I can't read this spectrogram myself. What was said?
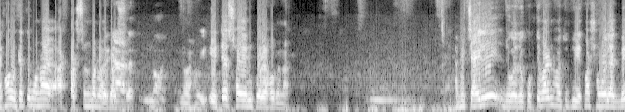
এখন ওটাতে মনে হয় আট পার্সেন্ট বা নয় পার্সেন্ট হয়। এটা ছয়ের উপরে হবে না। আপনি চাইলে যোগাযোগ করতে পারেন হয়তো দুই এক মাস সময় লাগবে।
